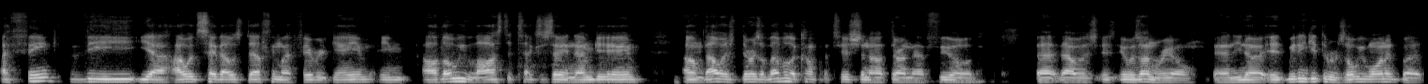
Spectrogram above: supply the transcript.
I think the yeah, I would say that was definitely my favorite game. And although we lost the Texas A&M game, um, that was there was a level of competition out there on that field that that was it, it was unreal. And you know, it, we didn't get the result we wanted, but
